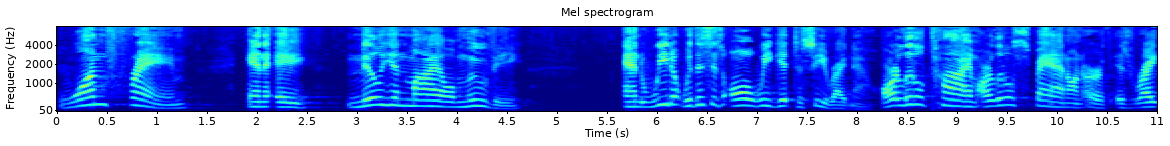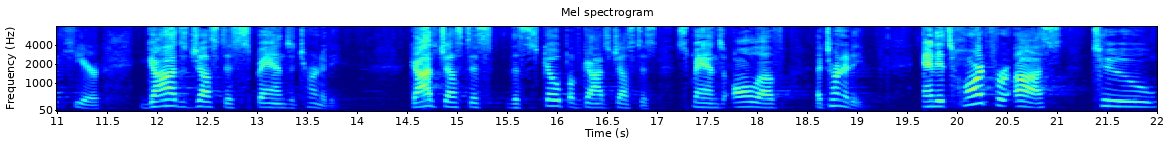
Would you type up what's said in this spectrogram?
one frame in a million mile movie, and we don't, well, this is all we get to see right now. Our little time, our little span on earth is right here. God's justice spans eternity. God's justice, the scope of God's justice, spans all of eternity. And it's hard for us to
